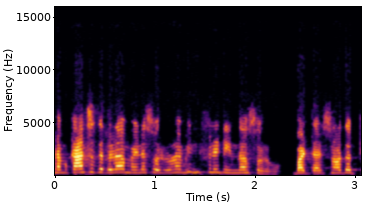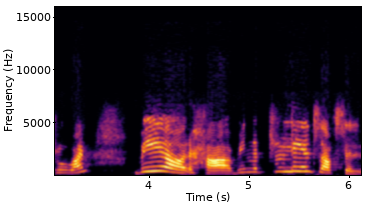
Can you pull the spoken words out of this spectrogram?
நம்ம கேன்சர் தெரியல நம்ம என்ன சொல்றோம்னா இன்ஃபினிட்டின்னு தான் சொல்லுவோம். But that's not the true one we are having trillions of cell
